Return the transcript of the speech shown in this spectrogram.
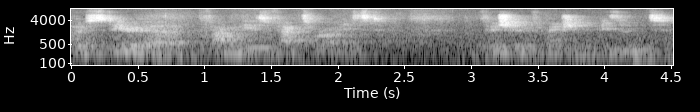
posterior family is factorized, the Fisher information isn't,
